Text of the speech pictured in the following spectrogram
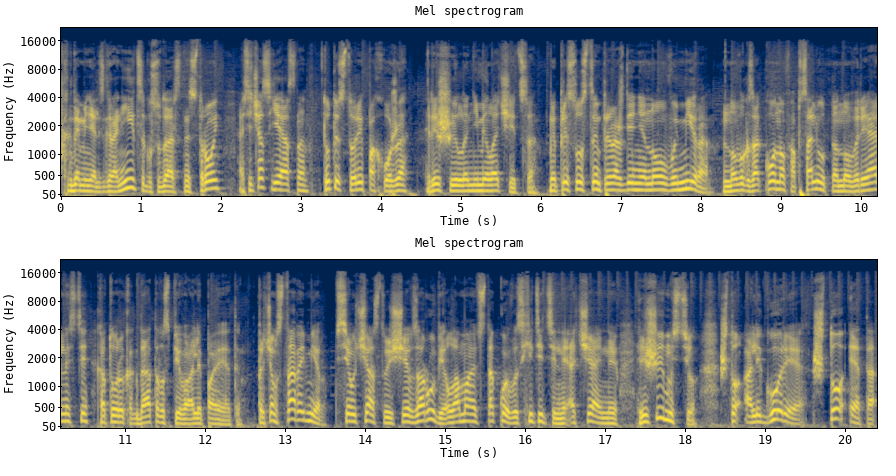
когда менялись границы, государственный строй. А сейчас ясно, тут история, похоже, решила не мелочиться. Мы присутствуем при рождении нового мира, новых законов, абсолютно новой реальности, которую когда-то воспевали поэты. Причем старый мир, все участвующие в зарубе, ломают с такой восхитительной, отчаянной решимостью, что аллегория «что это?»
